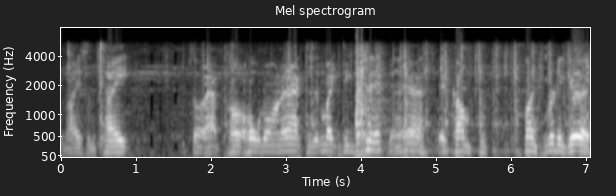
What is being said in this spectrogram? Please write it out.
It nice and tight. So I have to hold on to that because it might be tick, and yeah, it comes punch pretty good.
